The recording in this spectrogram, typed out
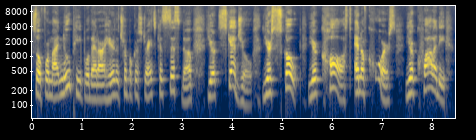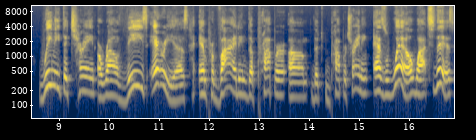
So, for my new people that are here, the triple constraints consist of your schedule, your scope, your cost, and of course, your quality we need to train around these areas and providing the proper um, the proper training as well watch this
